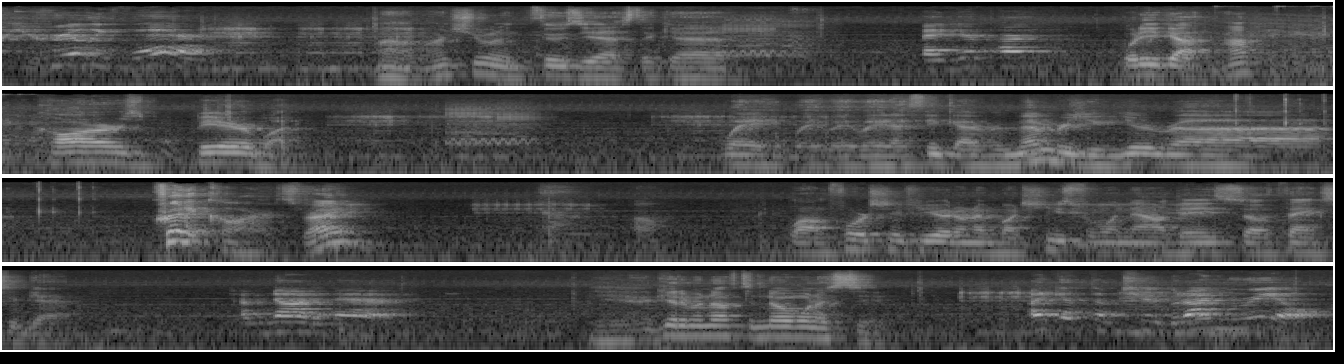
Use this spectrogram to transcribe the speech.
you're really there? Wow, aren't you an enthusiastic ad? Beg your pardon? What do you got, huh? Cars, beer, what? Wait, wait, wait, wait. I think I remember you. You're, uh. Credit cards, right? Yeah. Well, unfortunately for you, I don't have much use for one nowadays, so thanks again. I'm not an ad. Yeah, I get them enough to know when I see 'em. I get them too, but I'm real.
